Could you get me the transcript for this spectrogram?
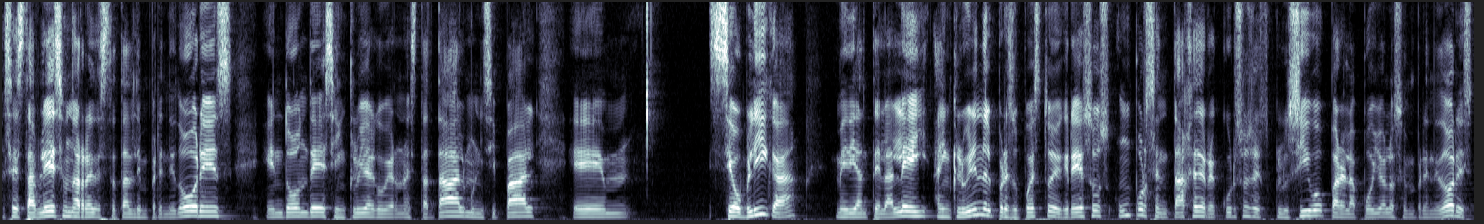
se establece una red estatal de emprendedores en donde se incluye al gobierno estatal, municipal. Em, se obliga mediante la ley a incluir en el presupuesto de egresos un porcentaje de recursos exclusivo para el apoyo a los emprendedores.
